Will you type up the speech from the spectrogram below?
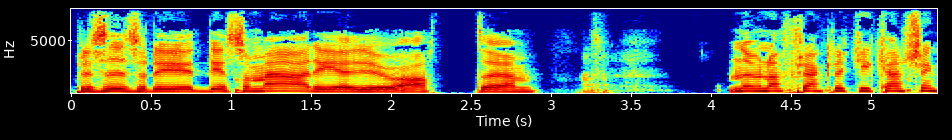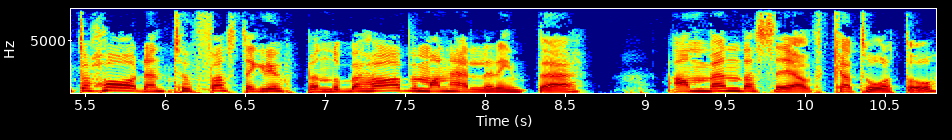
Precis, och det, det som är är ju att nu när Frankrike kanske inte har den tuffaste gruppen, då behöver man heller inte använda sig av Katoto.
